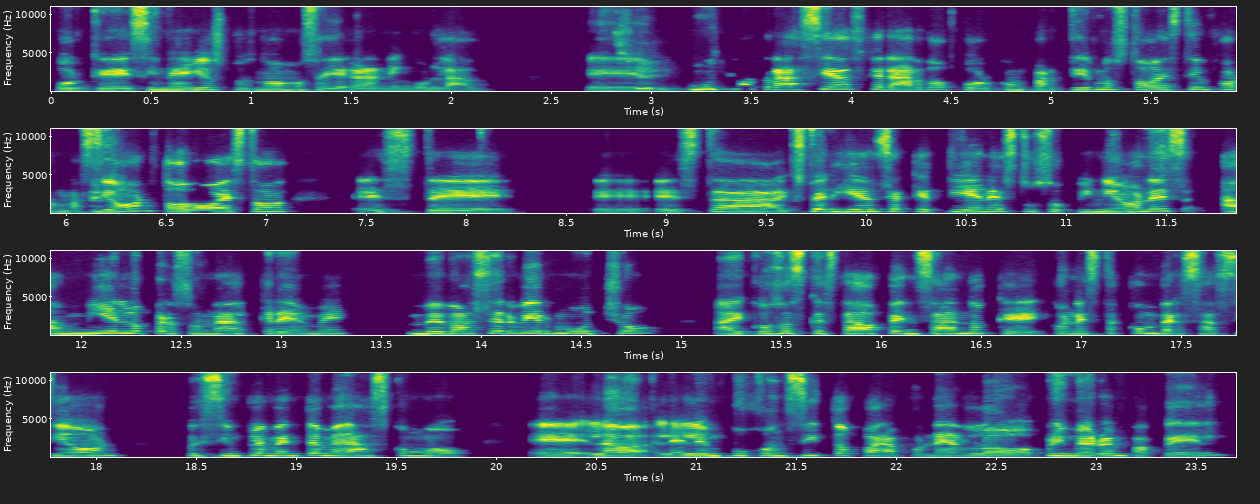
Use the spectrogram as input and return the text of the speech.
porque sin ellos pues no vamos a llegar a ningún lado. Eh, muchas gracias, Gerardo, por compartirnos toda esta información, todo esto, este, eh, esta experiencia que tienes, tus opiniones. A mí en lo personal, créeme, me va a servir mucho. Hay cosas que estaba pensando que con esta conversación, pues simplemente me das como eh, el empujoncito para ponerlo primero en papel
